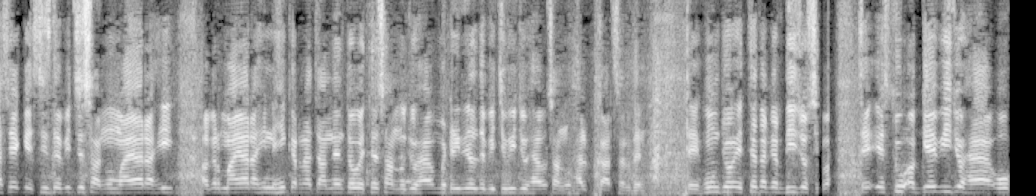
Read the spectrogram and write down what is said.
ਐਸੇ ਕੇਸਿਸ ਦੇ ਵਿੱਚ ਸਾਨੂੰ ਮਾਇਆ ਰਾਹੀਂ ਅਗਰ ਮਾਇਆ ਰਾਹੀਂ ਨਹੀਂ ਕਰਨਾ ਚਾਹੁੰਦੇ ਤਾਂ ਉਹ ਇੱਥੇ ਸਾਨੂੰ ਜੋ ਹੈ ਮਟੀਰੀਅਲ ਦੇ ਵਿੱਚ ਵੀ ਜੋ ਹੈ ਉਹ ਸਾਨੂੰ ਹੈਲਪ ਕਰ ਸਕਦੇ ਨੇ। ਤੇ ਹੁਣ ਜੋ ਇੱਥੇ ਤੱਕ ਦੀ ਜੋ ਸੇਵਾ ਤੇ ਇਸ ਤੋਂ ਅੱਗੇ ਵੀ ਜੋ ਹੈ ਉਹ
